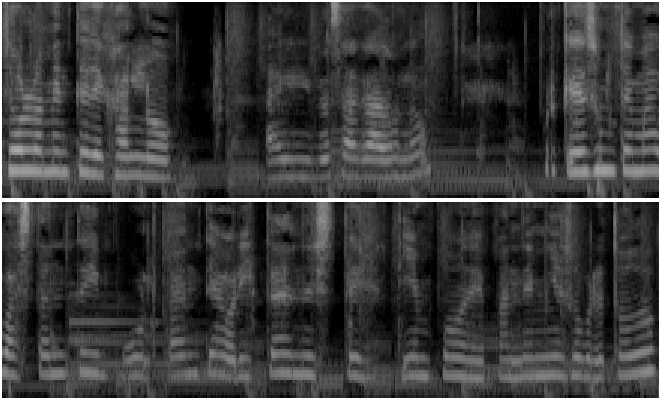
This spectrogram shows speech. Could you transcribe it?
solamente dejarlo ahí rezagado, ¿no? Porque es un tema bastante importante ahorita en este tiempo de pandemia sobre todo,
